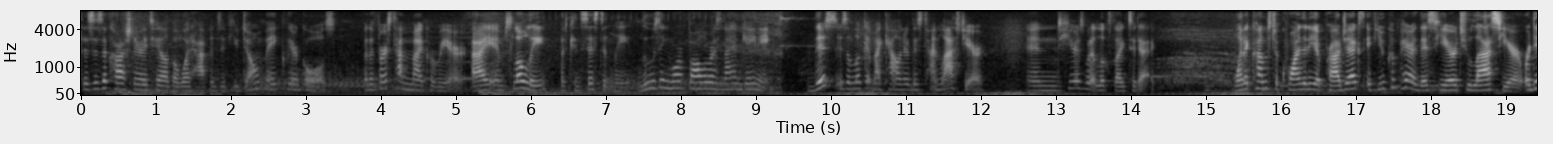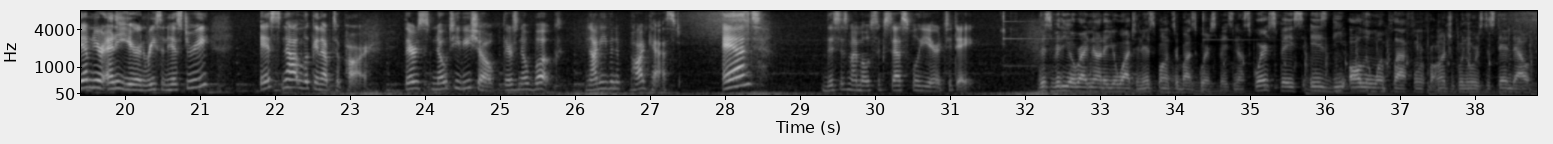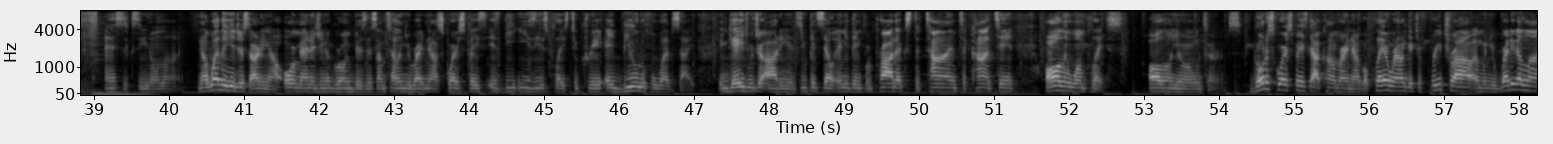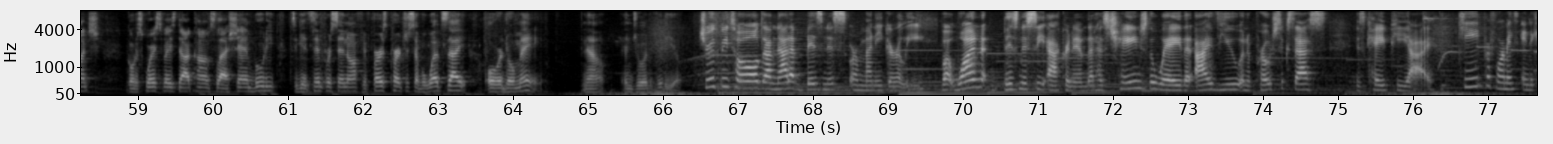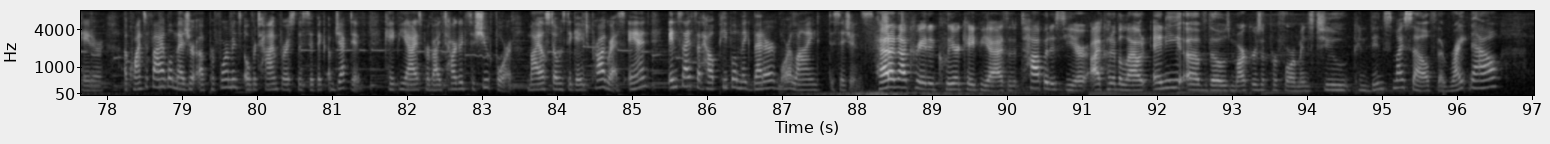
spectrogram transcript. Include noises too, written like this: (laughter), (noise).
This is a cautionary tale about what happens if you don't make clear goals. For the first time in my career, I am slowly, but consistently, losing more followers than I am gaining. This is a look at my calendar this time last year, and here's what it looks like today. When it comes to quantity of projects, if you compare this year to last year, or damn near any year in recent history, it's not looking up to par. There's no TV show, there's no book, not even a podcast. And this is my most successful year to date. This video right now that you're watching is sponsored by Squarespace. Now, Squarespace is the all-in-one platform for entrepreneurs to stand out and succeed online. Now, whether you're just starting out or managing a growing business, I'm telling you right now, Squarespace is the easiest place to create a beautiful website. Engage with your audience. You can sell anything from products to time to content, all in one place all on your own terms. Go to squarespace.com right now. Go play around, get your free trial, and when you're ready to launch, Go to squarespace.com slash shanboody to get 10% off your first purchase of a website or a domain. Now, enjoy the video. Truth be told, I'm not a business or money girly, but one businessy acronym that has changed the way that I view and approach success is KPI. Key Performance Indicator, a quantifiable measure of performance over time for a specific objective. KPIs provide targets to shoot for, milestones to gauge progress, and insights that help people make better, more aligned decisions. Had I not created clear KPIs at the top of this year, I could have allowed any of those markers of performance to convince myself that right now,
